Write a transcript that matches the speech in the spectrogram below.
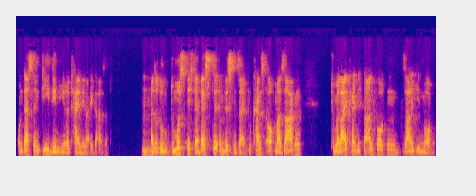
Und das sind die, denen ihre Teilnehmer egal sind. Mhm. Also du, du musst nicht der Beste im Wissen sein. Du kannst auch mal sagen, tut mir leid, kann ich nicht beantworten, sage ich Ihnen morgen.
